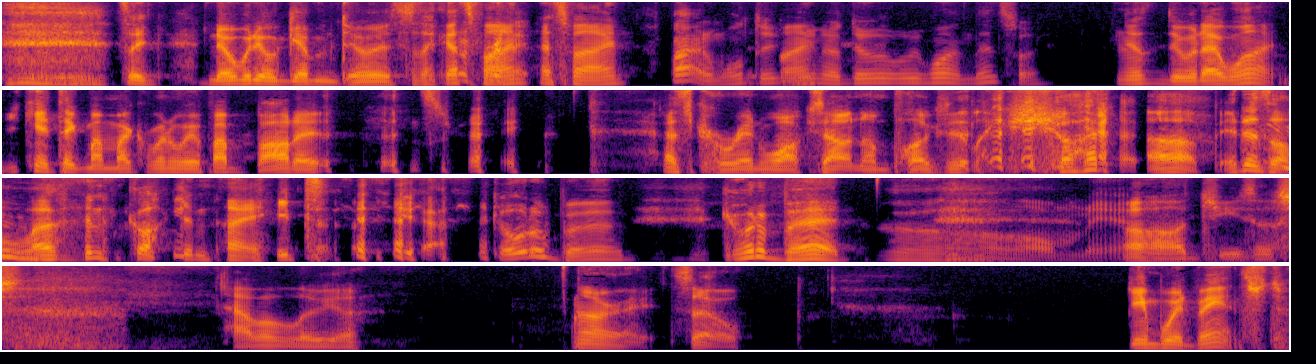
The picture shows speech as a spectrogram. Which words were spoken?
it's like nobody will give them to us. It's like that's fine. Right. That's fine. Fine, we'll do. Fine. You know, do what we want. That's fine. I'll do what I want. You can't take my microphone away if I bought it. That's right. As Corinne walks out and unplugs it, like, shut up. It is 11 o'clock at night. yeah. Go to bed. Go to bed. Oh man. Oh, Jesus. Hallelujah. All right. So, Game Boy Advanced.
